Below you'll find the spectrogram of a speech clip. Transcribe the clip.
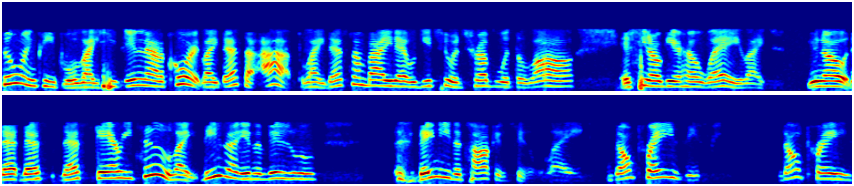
suing people. Like she's in and out of court. Like that's a op. Like that's somebody that will get you in trouble with the law if she don't get her way. Like you know that that's that's scary too. Like these are individuals they need a talking to. Like don't praise these don't praise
